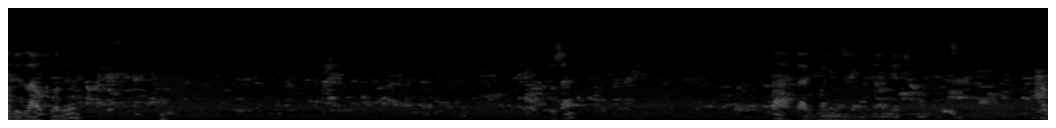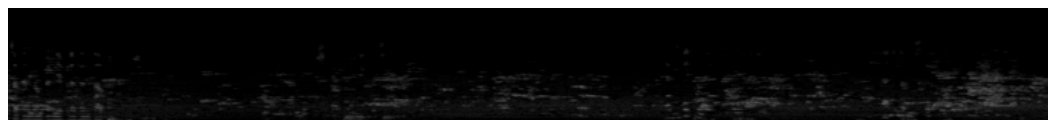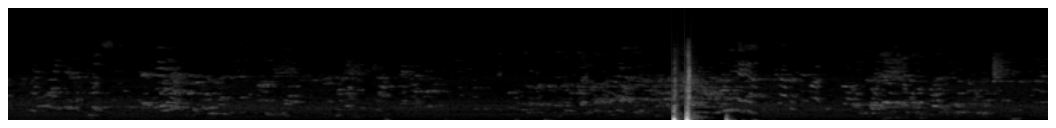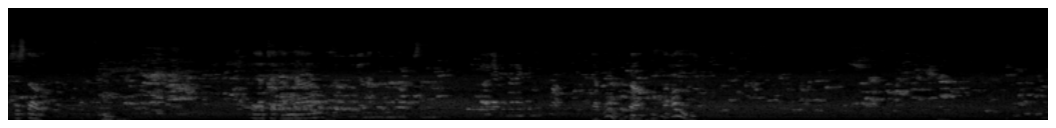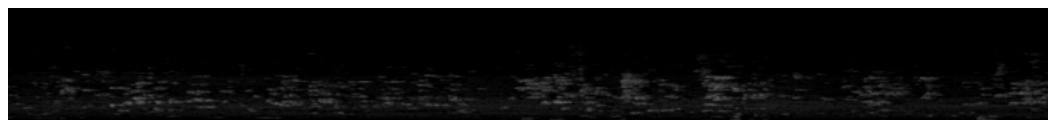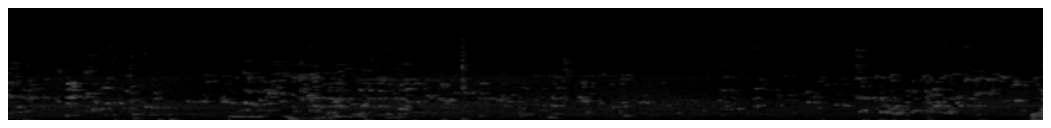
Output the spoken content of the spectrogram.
Wody dla ochłody. Proszę? Tak, tak, dzwoniłem do, do mnie, czy być. To, co będą pewnie prezentować. Krzysztof. Ja czekam na... Ja wiem, tylko to on ma.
